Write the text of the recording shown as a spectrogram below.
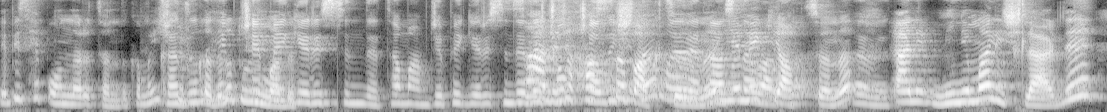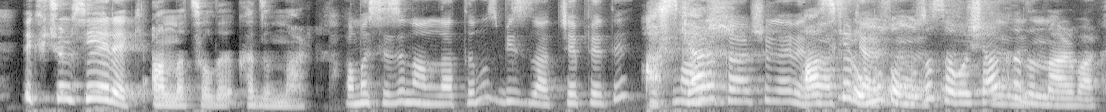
Ve biz hep onları tanıdık ama hiç Türk Kadın kadını hep cephe duymadık. gerisinde. Tamam cephe gerisinde Sadece ve çok hasta baktığını, evet, hasta yemek baktı. yaptığını, Evet. yani minimal işlerde ve küçümseyerek anlatıldı kadınlar. Ama sizin anlattığınız bizzat cephede Asker. karşı evet asker, omuz omuza evet. savaşan Evet. kadınlar var.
